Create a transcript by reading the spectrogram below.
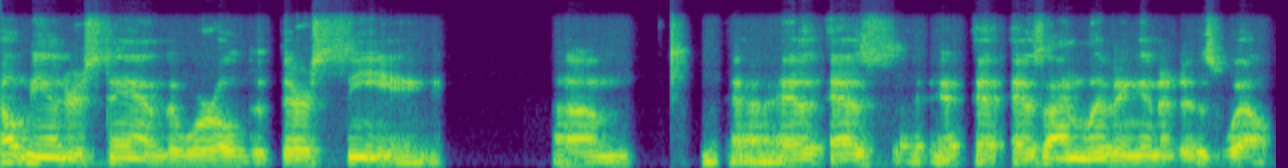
help me understand the world that they're seeing um, uh, as as I'm living in it as well.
